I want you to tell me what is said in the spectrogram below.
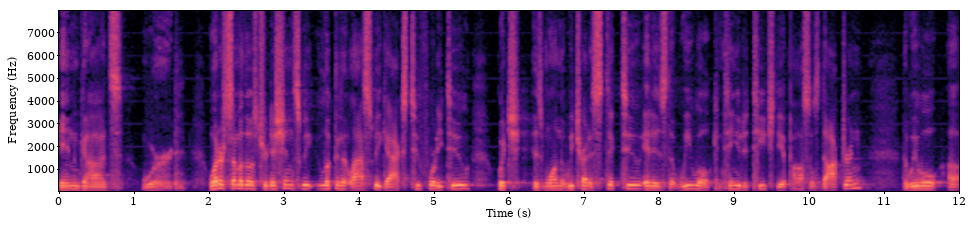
in God's Word. What are some of those traditions? We looked at it last week, Acts 2.42, which is one that we try to stick to. It is that we will continue to teach the apostles' doctrine, that we will uh,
